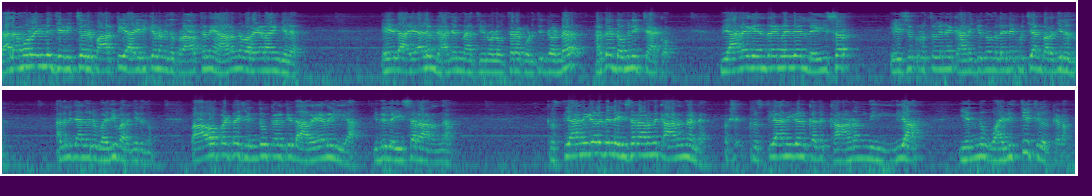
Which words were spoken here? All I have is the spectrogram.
തലമുറയിൽ ജനിച്ച ഒരു പാർട്ടി ആയിരിക്കണം ഇത് പ്രാർത്ഥനയാണെന്ന് പറയണമെങ്കിൽ. ഏതായാലും രാജൻ മാത്യുവിനുള്ള ഉത്തരം കൊടുത്തിട്ടുണ്ട്. അടുത്ത ഡൊമിനിക് ചാക്കോ. ധ്യാന കേന്ദ്രങ്ങളിലെ ലേസർ യേശു ക്രിസ്തുവിനെ കാണിക്കുന്നു എന്നുള്ളതിനെ കുറിച്ച് ഞാൻ പറഞ്ഞിരുന്നു. അതിൽ ഞാനൊരു വരി പറഞ്ഞിരുന്നു. പാവപ്പെട്ട ഹിന്ദുക്കൾക്ക് ഇത് അറിയണില്ല. ഇത് ലേസർ ലേസറാണെന്ന്. ക്രിസ്ത്യാനികൾ ഇത് ലേസറാണെന്ന് കാണുന്നുണ്ട്. പക്ഷെ ക്രിസ്ത്യാനികൾക്ക് അത് കാണുന്നില്ല എന്ന് വരുത്തി തീർക്കണം.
